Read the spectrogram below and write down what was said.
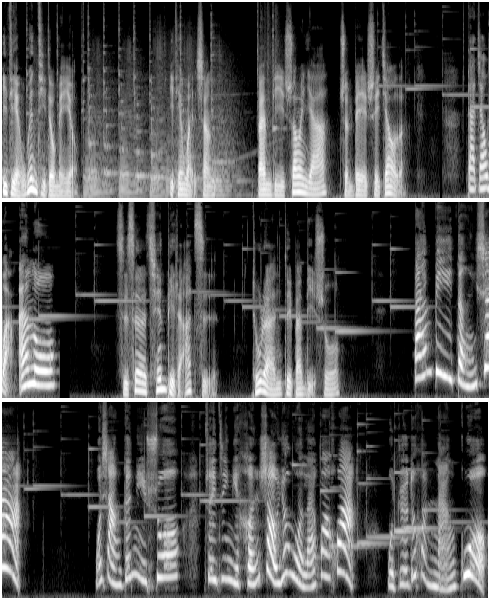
一点问题都没有。一天晚上，斑比刷完牙准备睡觉了。大家晚安喽。紫色铅笔的阿紫突然对斑比说：“斑比，等一下，我想跟你说，最近你很少用我来画画，我觉得很难过。”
